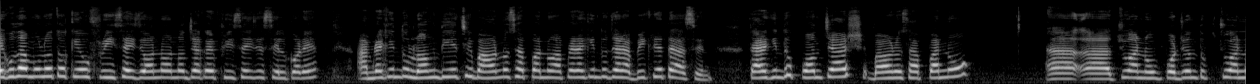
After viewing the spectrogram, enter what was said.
এগুলো মূলত কেউ ফ্রি সাইজে অন্য অন্য জায়গায় ফ্রি সাইজে সেল করে। আমরা কিন্তু লং দিয়েছি, বাউান্ন ছাপ্পান্ন আপনারা কিন্তু যারা বিক্রেতা আছেন, তারা কিন্তু পঞ্চাশ, বাউান্ন ছাপ্পান্ন চুয়ান্ন পর্যন্ত চুয়ান্ন,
